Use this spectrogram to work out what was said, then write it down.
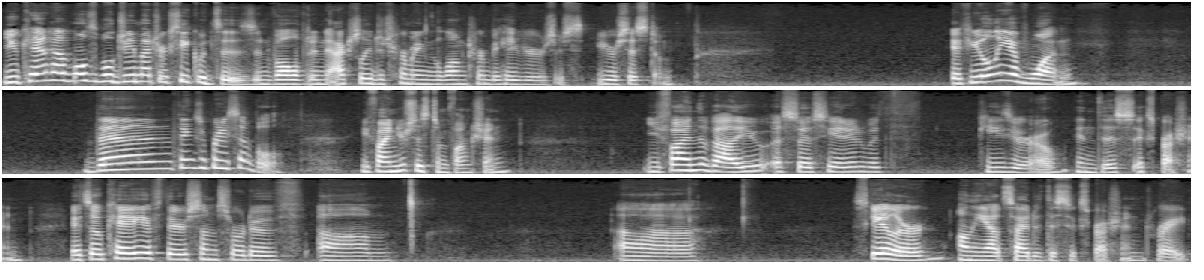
You can have multiple geometric sequences involved in actually determining the long-term behaviors of your system. If you only have one, then things are pretty simple. You find your system function, you find the value associated with p0 in this expression. It's okay if there's some sort of um, uh, scalar on the outside of this expression, right?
